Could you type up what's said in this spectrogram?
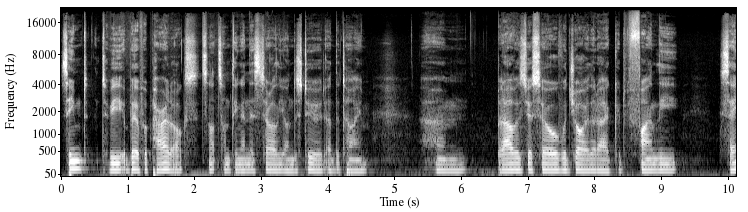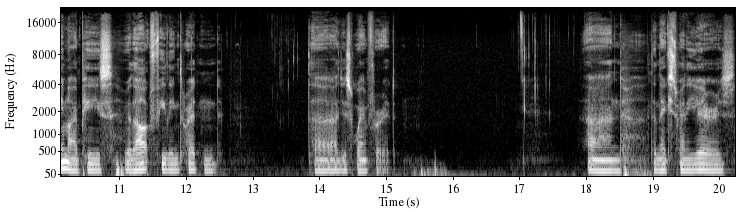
Seemed to be a bit of a paradox. It's not something i necessarily understood at the time. Um, but i was just so overjoyed that i could finally say my piece without feeling threatened that I just went for it. And the next 20 years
